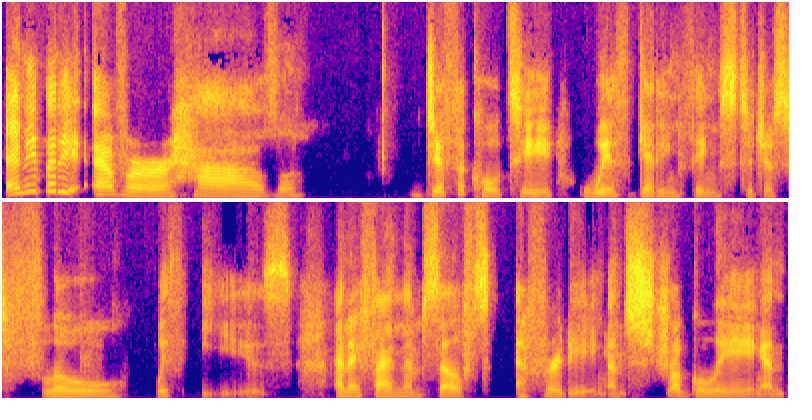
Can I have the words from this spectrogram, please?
Anybody ever have difficulty with getting things to just flow with ease. And I find themselves efforting and struggling and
